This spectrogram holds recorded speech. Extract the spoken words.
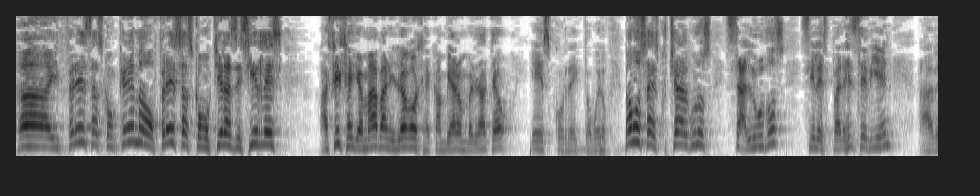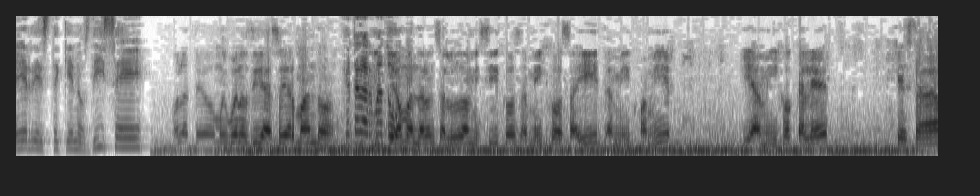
Ay, fresas con crema o fresas como quieras decirles. Así se llamaban y luego se cambiaron, ¿verdad, Teo? Es correcto, abuelo. Vamos a escuchar algunos saludos, si les parece bien. A ver, este, ¿qué nos dice? Hola Teo, muy buenos días, soy Armando. ¿Qué tal, Armando? Quiero mandar un saludo a mis hijos, a mi hijo Said, a mi hijo Amir y a mi hijo Khaled, que está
